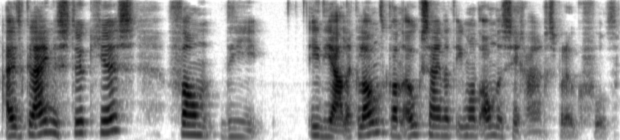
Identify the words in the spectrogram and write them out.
uit kleine stukjes van die ideale klant. kan ook zijn dat iemand anders zich aangesproken voelt.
